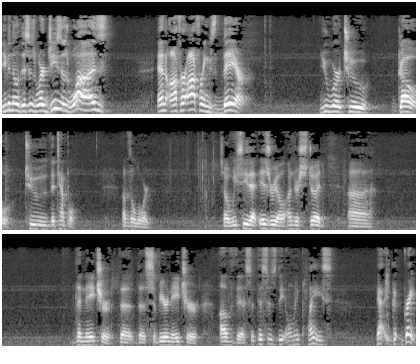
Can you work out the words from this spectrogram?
even though this is where Jesus was, and offer offerings there. You were to go to the temple of the Lord. So we see that Israel understood. Uh, the nature, the, the severe nature of this, that this is the only place. Yeah, g- great.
